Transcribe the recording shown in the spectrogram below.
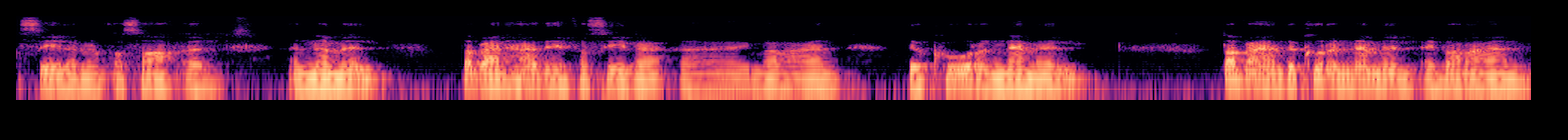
فصيلة من فصائل النمل. طبعا هذه الفصيلة آه، عبارة عن ذكور النمل. طبعا ذكور النمل عبارة عن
